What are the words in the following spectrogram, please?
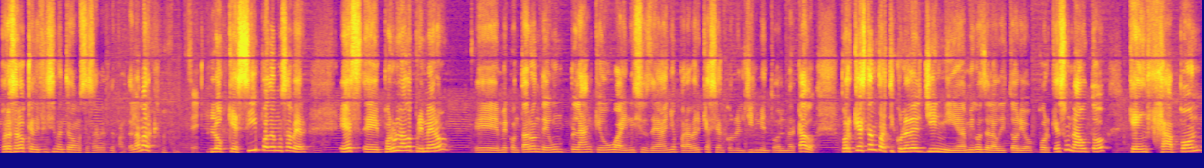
Pero es algo que difícilmente vamos a saber de parte de la marca. Lo que sí podemos saber es, eh, por un lado, primero, eh, me contaron de un plan que hubo a inicios de año para ver qué hacían con el Jinmi en todo el mercado. ¿Por qué es tan particular el Jinmi, amigos del auditorio? Porque es un auto que en Japón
